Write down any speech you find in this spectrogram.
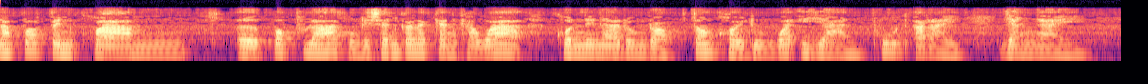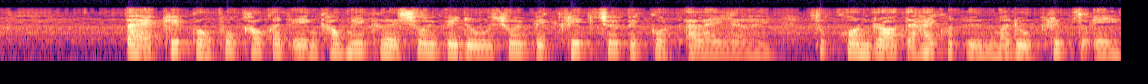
นับว่าเป็นความเอ่อป๊อปปูล่าของดิฉันก็แล้วกันค่ะว่า คนในนาดงดอกต้องคอยดูว่าอียานพูดอะไรยังไง แต่คลิปของพวกเขากันเองเขาไม่เคยช่วยไปดูช่วยไปคลิกช่วยไปกดอะไรเลย ทุกคนรอแต่ให้คนอื่นมาดูคลิปตัวเอง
